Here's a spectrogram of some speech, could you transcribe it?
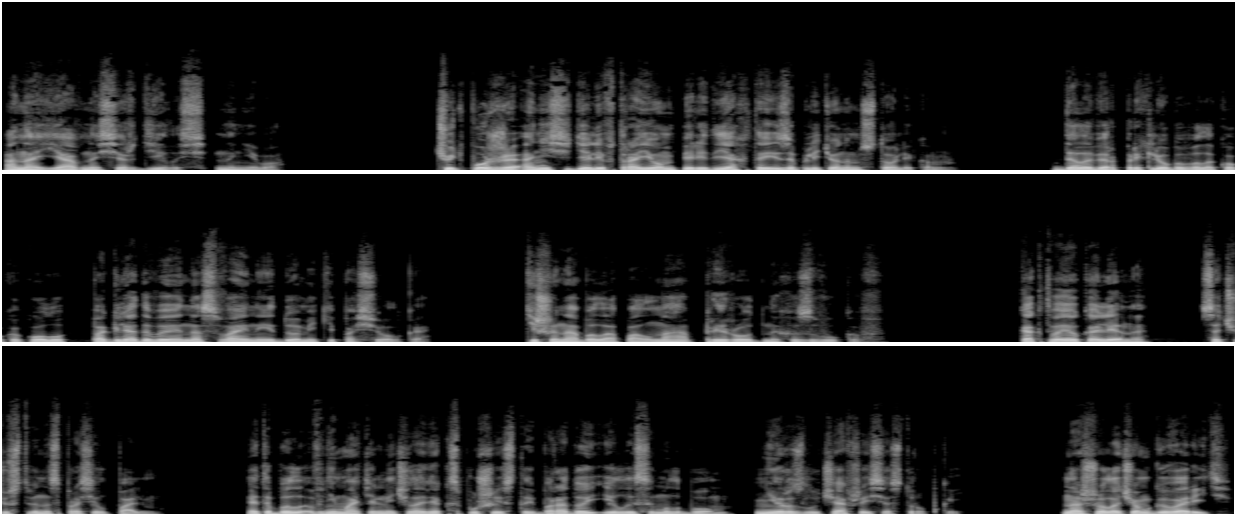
Она явно сердилась на него. Чуть позже они сидели втроем перед яхтой за плетеным столиком. Делавер прихлебывала Кока-Колу, поглядывая на свайные домики поселка. Тишина была полна природных звуков. «Как твое колено?» — сочувственно спросил Пальм. Это был внимательный человек с пушистой бородой и лысым лбом, не разлучавшийся с трубкой. «Нашел о чем говорить».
